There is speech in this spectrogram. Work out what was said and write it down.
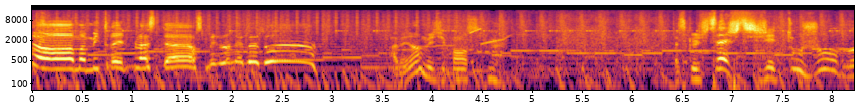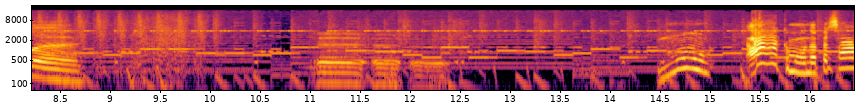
Non, ma mitraille blasters, mais j'en ai besoin Ah mais non, mais j'y pense. Parce que je sais, j'ai toujours... Euh... Euh, euh, euh... Mon... Ah, comment on appelle ça?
